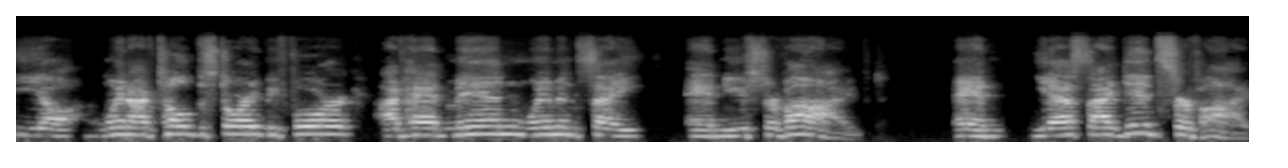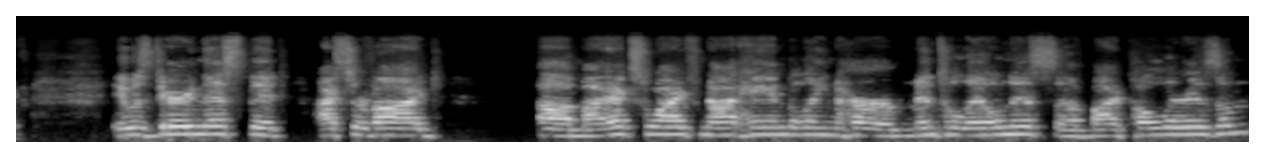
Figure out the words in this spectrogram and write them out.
you know, when I've told the story before, I've had men, women say, and you survived. And yes, I did survive. It was during this that I survived uh, my ex wife not handling her mental illness of bipolarism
